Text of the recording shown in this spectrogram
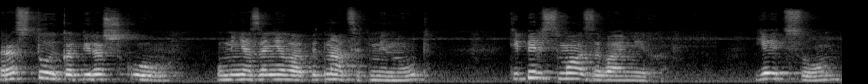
Расстойка пирожков у меня заняла 15 минут. Теперь смазываем их яйцом.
